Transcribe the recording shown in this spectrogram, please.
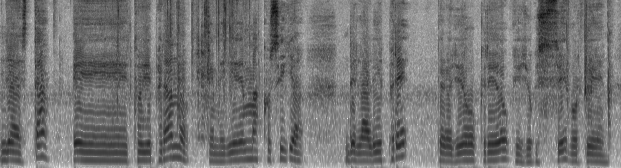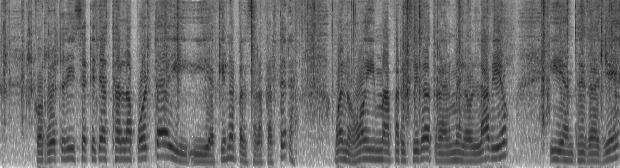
ya está. Eh, estoy esperando que me lleguen más cosillas del aliexpress pero yo creo que yo que sé porque correo te dice que ya está en la puerta y, aquí no aparece la cartera. Bueno hoy me ha parecido a traerme los labios y antes de ayer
